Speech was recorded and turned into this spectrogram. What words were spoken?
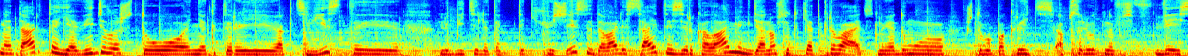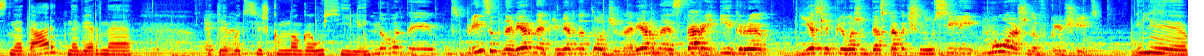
нет-арта я видела, что некоторые активисты, любители так- таких вещей создавали сайты с зеркалами, где оно все-таки открывается. Но я думаю, чтобы покрыть абсолютно весь нет-арт, наверное, потребуется слишком много усилий. Ну вот и принцип, наверное, примерно тот же. Наверное, старые игры, если приложить достаточно усилий, можно включить. Или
